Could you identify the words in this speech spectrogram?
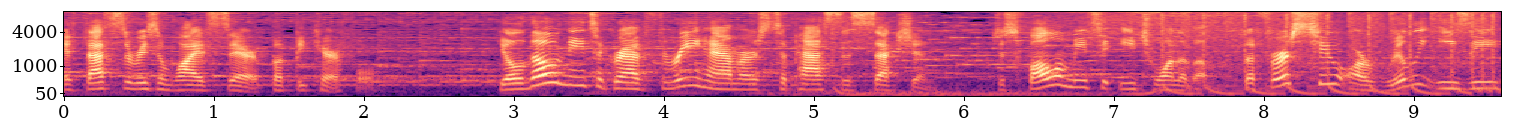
if that's the reason why it's there, but be careful. You'll though need to grab three hammers to pass this section. Just follow me to each one of them. The first two are really easy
